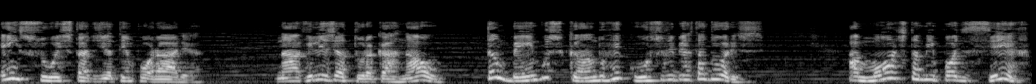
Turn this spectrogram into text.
em sua estadia temporária na vilegiatura carnal, também buscando recursos libertadores. A morte também pode ser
